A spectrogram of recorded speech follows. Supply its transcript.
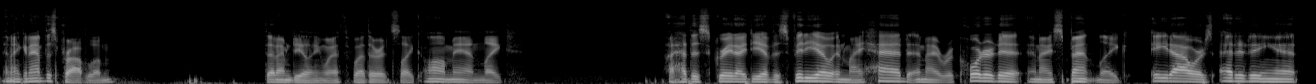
and I can have this problem that I'm dealing with, whether it's like, oh man, like I had this great idea of this video in my head and I recorded it and I spent like eight hours editing it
